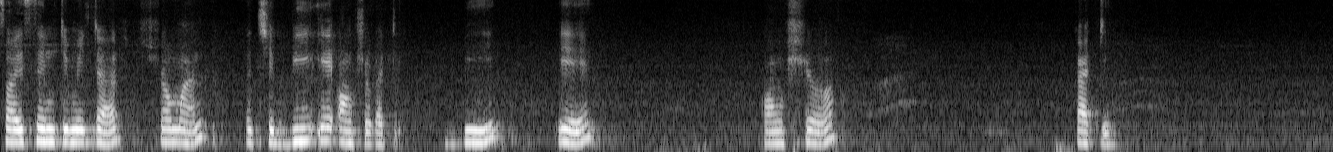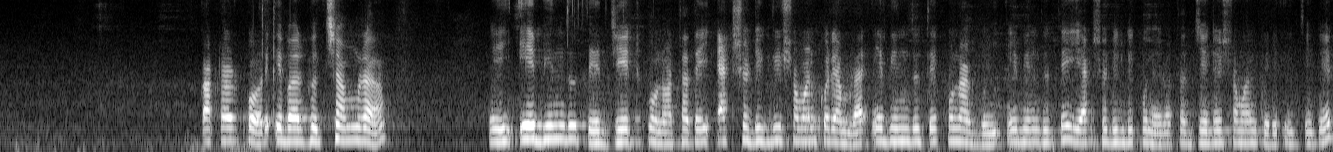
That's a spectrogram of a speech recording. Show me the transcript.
ছয় সেন্টিমিটার সমান হচ্ছে বি এ অংশ কাটি বি এ অংশ কাটি। কাটার পর এবার হচ্ছে আমরা এই এ বিন্দুতে জেড কোণ, অর্থাৎ এই একশো ডিগ্রি সমান করে আমরা এ বিন্দুতে কোণ আঁকবই এ বিন্দুতে এই একশো ডিগ্রি কোণের, অর্থাৎ জেডের সমান করে এই জেডের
